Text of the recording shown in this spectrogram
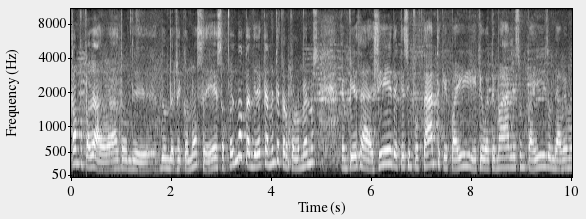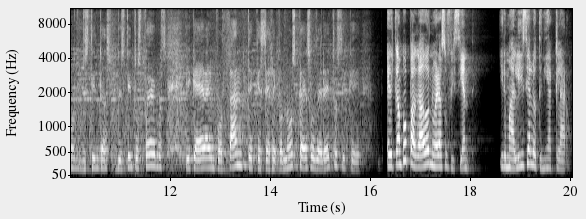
campo pagado, donde donde reconoce eso, pues no tan directamente, pero por lo menos empieza a decir de que es importante que país, que Guatemala es un país donde habemos distintas, distintos pueblos y que era importante que se reconozca esos derechos y que... El campo pagado no era suficiente. Irma Alicia lo tenía claro.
